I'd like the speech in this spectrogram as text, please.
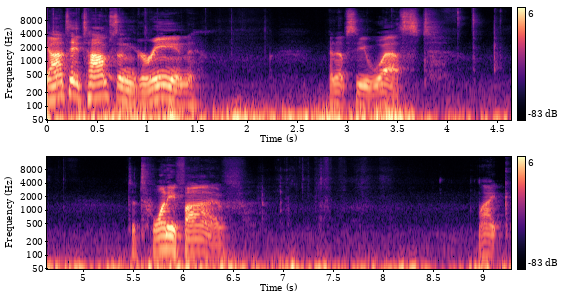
Deontay Thompson green, NFC West to 25. Mike.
